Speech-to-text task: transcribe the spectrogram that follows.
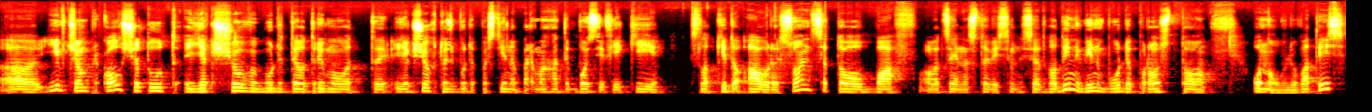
Е, І в чому прикол, що тут, якщо ви будете отримувати, якщо хтось буде постійно перемагати босів, які слабкі до аури сонця, то баф оцей на 180 годин він буде просто оновлюватись.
